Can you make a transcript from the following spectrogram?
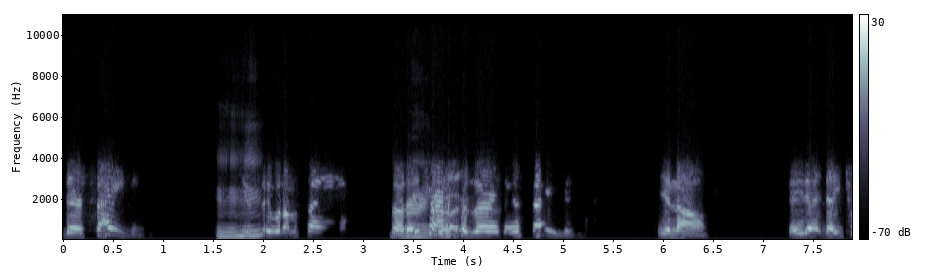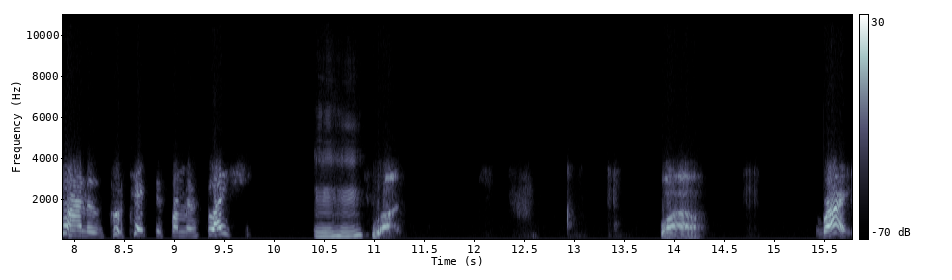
their savings. Mhm. You see what I'm saying? So they Right. trying Right. to preserve their savings. You know, they they, they trying to protect it from inflation. Mm-hmm. Right. Wow. Right.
